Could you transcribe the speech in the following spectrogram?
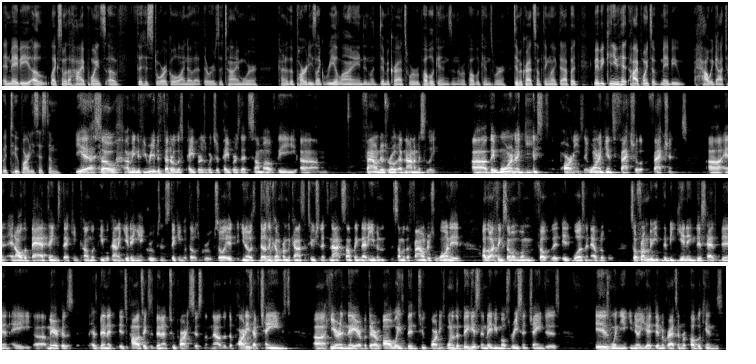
and maybe a, like some of the high points of the historical. I know that there was a time where kind of the parties like realigned and like Democrats were Republicans and the Republicans were Democrats, something like that. But maybe can you hit high points of maybe how we got to a two party system? Yeah. So, I mean, if you read the Federalist Papers, which are papers that some of the um, founders wrote anonymously, uh, they warn against parties, they warn against factual factions uh, and and all the bad things that can come with people kind of getting in groups and sticking with those groups. So it you know it doesn't come from the Constitution. It's not something that even some of the founders wanted. Although I think some of them felt that it was inevitable. So from the, the beginning, this has been a uh, America's has been a, its politics has been a two party system. Now the, the parties have changed uh, here and there, but there have always been two parties. One of the biggest and maybe most recent changes is when you you know you had Democrats and Republicans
